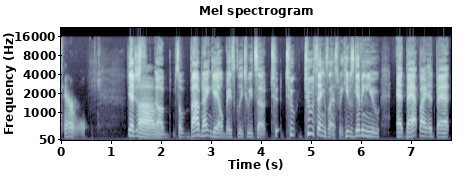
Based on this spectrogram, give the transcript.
terrible. Yeah, just Um, uh, so Bob Nightingale basically tweets out two, two, two things last week. He was giving you at bat by at bat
